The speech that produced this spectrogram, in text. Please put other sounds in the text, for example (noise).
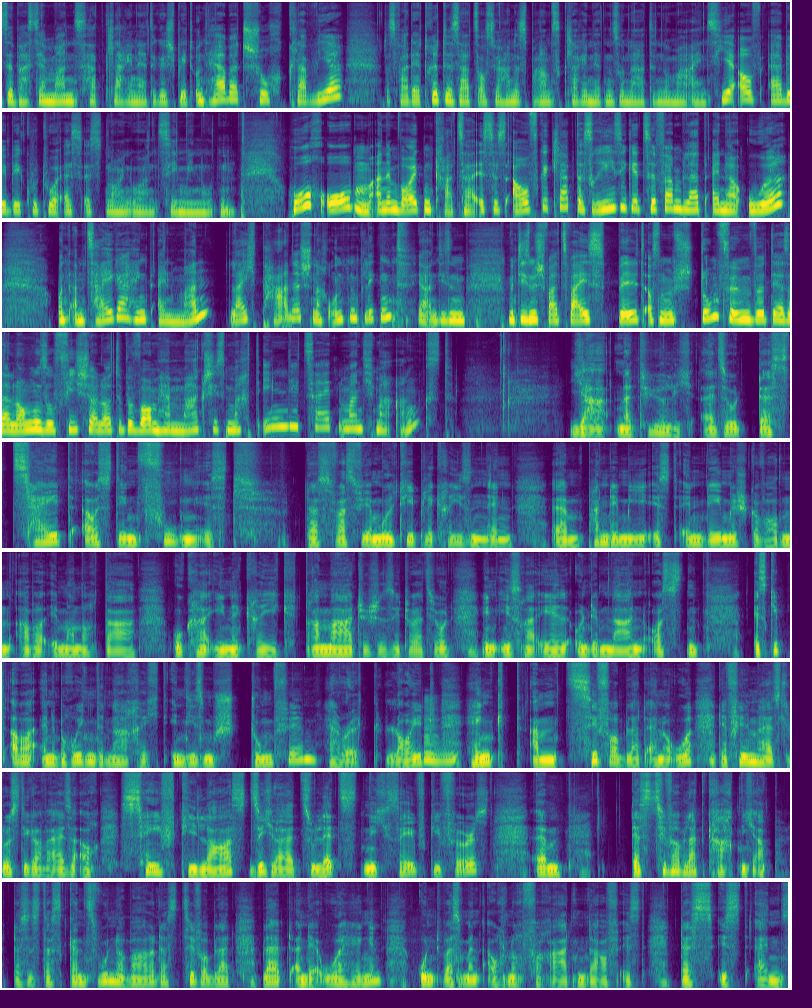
Sebastian Manz hat Klarinette gespielt und Herbert Schuch Klavier. Das war der dritte Satz aus Johannes Brahms Klarinettensonate Nummer 1 hier auf RBB Kultur. Es ist 9 Uhr und 10 Minuten. Hoch oben an dem Wolkenkratzer ist es aufgeklappt, das riesige Ziffernblatt einer Uhr. Und am Zeiger hängt ein Mann, leicht panisch nach unten blickend. Ja, in diesem, mit diesem Schwarz-Weiß-Bild aus einem Stummfilm wird der Salon Sophie Charlotte beworben. Herr Markschis, macht Ihnen die Zeit manchmal Angst? Ja, natürlich. Also, dass Zeit aus den Fugen ist, das, was wir multiple Krisen nennen. Ähm, Pandemie ist endemisch geworden, aber immer noch da. Ukraine-Krieg, dramatische Situation in Israel und im Nahen Osten. Es gibt aber eine beruhigende Nachricht. In diesem Stummfilm, Harold Lloyd, mhm. hängt am Zifferblatt einer Uhr. Der Film heißt lustigerweise auch Safety Last, Sicherheit zuletzt, nicht Safety First. Ähm, das Zifferblatt kracht nicht ab. Das ist das ganz Wunderbare. Das Zifferblatt bleibt an der Uhr hängen. Und was man auch noch verraten darf, ist, das ist ein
